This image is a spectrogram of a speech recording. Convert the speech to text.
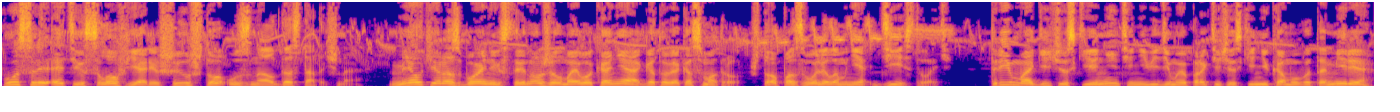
После этих слов я решил, что узнал достаточно. Мелкий разбойник стреножил моего коня, готовя к осмотру, что позволило мне действовать. Три магические нити, невидимые практически никому в этом мире,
